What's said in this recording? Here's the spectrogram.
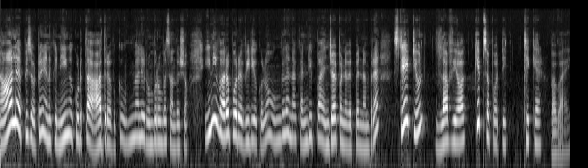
நாலு எபிசோட்டும் எனக்கு நீங்கள் கொடுத்த ஆதரவுக்கு உண்மையிலே ரொம்ப ரொம்ப சந்தோஷம். இனி வரப்போகிற வீடியோக்களும் உங்களை நான் கண்டிப்பாக என்ஜாய் பண்ண வைப்பேன் நம்புகிறேன் stay tuned love you all keep supporting take care bye bye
